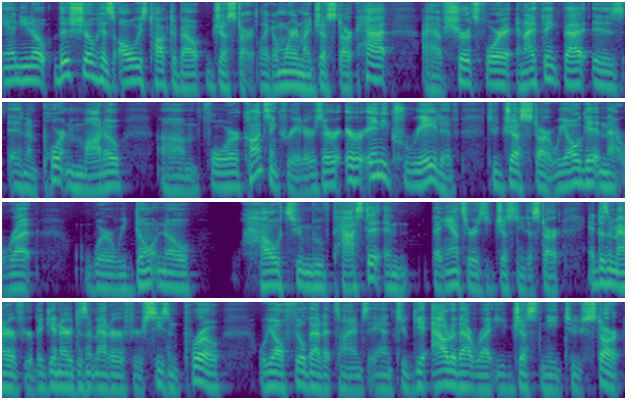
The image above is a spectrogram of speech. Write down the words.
And, you know, this show has always talked about Just Start. Like, I'm wearing my Just Start hat, I have shirts for it. And I think that is an important motto. Um, for content creators or, or any creative to just start. We all get in that rut where we don't know how to move past it. And the answer is you just need to start. It doesn't matter if you're a beginner, it doesn't matter if you're a seasoned pro. We all feel that at times. And to get out of that rut, you just need to start.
